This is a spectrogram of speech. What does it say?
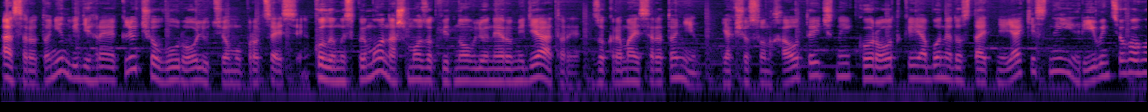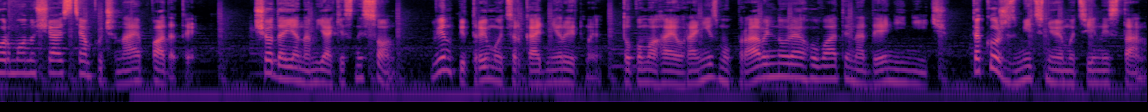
а серотонін відіграє ключову роль у цьому процесі. Коли ми спимо, наш мозок відновлює нейромедіатори, зокрема й серотонін. Якщо сон хаотичний, короткий або недостатньо якісний, рівень цього гормону щастя починає падати. Що дає нам якісний сон? Він підтримує циркадні ритми, допомагає організму правильно реагувати на день і ніч. Також зміцнює емоційний стан.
